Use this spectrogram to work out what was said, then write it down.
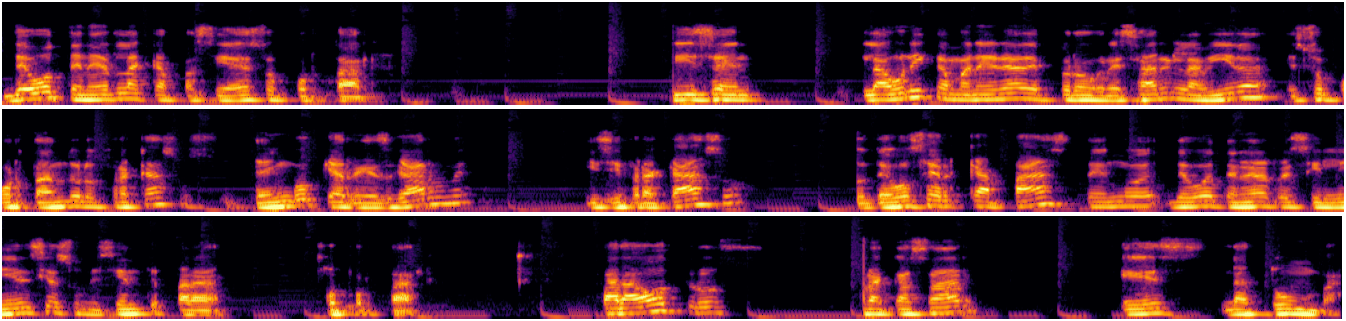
debo tener la capacidad de soportar. Dicen, la única manera de progresar en la vida es soportando los fracasos. Tengo que arriesgarme y si fracaso, pues debo ser capaz, tengo, debo tener resiliencia suficiente para soportar. Para otros, fracasar es la tumba.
